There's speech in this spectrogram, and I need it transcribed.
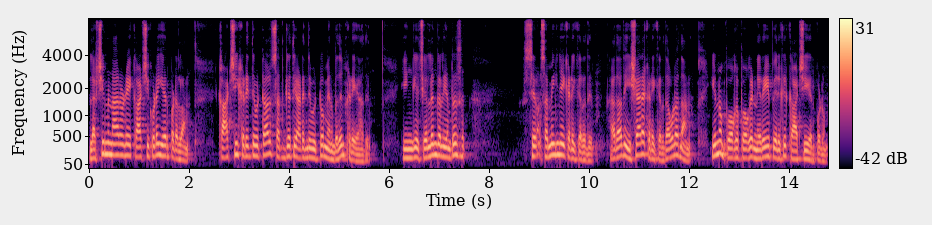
லட்சுமி நாராயணுடைய காட்சி கூட ஏற்படலாம். காட்சி கிடைத்துவிட்டால் சத்கதி அடைந்து விட்டோம் என்பதும் கிடையாது. இங்கே செல்லுங்கள் என்று ச- சமிக்ஞை கிடைக்கிறது. அதாவது இஷாரா கிடைக்கிறது. அவ்வளோதான் இன்னும் போக போக நிறைய பேருக்கு காட்சி ஏற்படும்.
